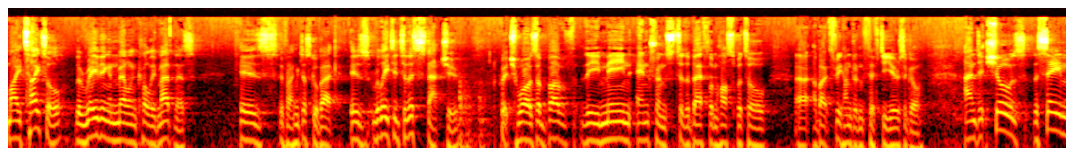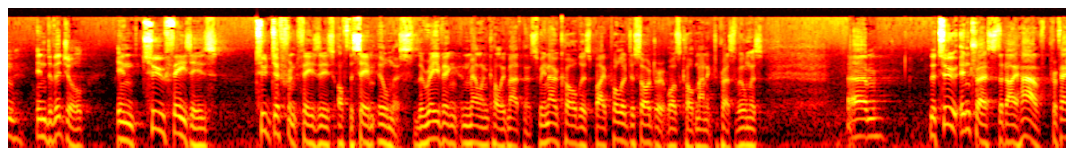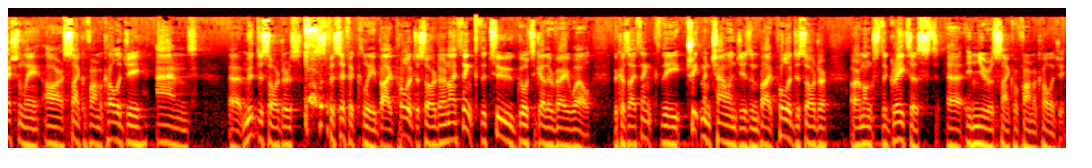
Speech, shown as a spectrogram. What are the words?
My title, The Raving and Melancholy Madness, is, if I can just go back, is related to this statue, which was above the main entrance to the Bethlehem Hospital uh, about 350 years ago. And it shows the same individual in two phases, two different phases of the same illness, the raving and melancholy madness. We now call this bipolar disorder, it was called manic depressive illness. Um, the two interests that I have professionally are psychopharmacology and uh, mood disorders, specifically bipolar disorder, and I think the two go together very well because I think the treatment challenges in bipolar disorder are amongst the greatest uh, in neuropsychopharmacology.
